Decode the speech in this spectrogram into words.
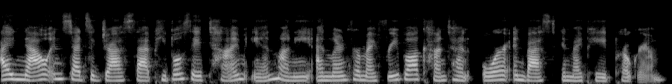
I now instead suggest that people save time and money and learn from my free blog content or invest in my paid program.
